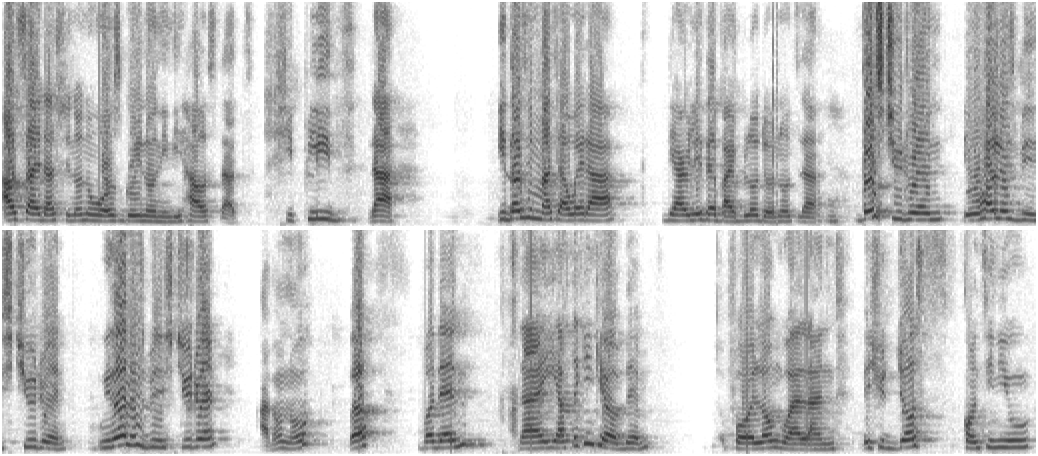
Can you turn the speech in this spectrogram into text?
outside that she don't know what's going on in the house that she pleads that it doesn't matter whether they are related by blood or not that those children they will always be his children. We'll always be his children? I don't know. Well but then that he has taken care of them for a long while and they should just continue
